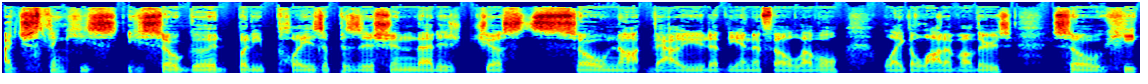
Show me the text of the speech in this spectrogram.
I just think he's he's so good, but he plays a position that is just so not valued at the NFL level, like a lot of others. So he,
